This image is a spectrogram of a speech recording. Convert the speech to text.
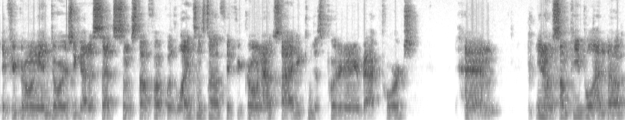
if you're growing indoors, you got to set some stuff up with lights and stuff. If you're growing outside, you can just put it in your back porch. And, you know, some people end up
